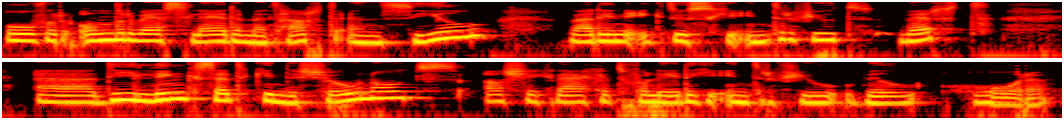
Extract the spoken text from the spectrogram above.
over onderwijs leiden met hart en ziel, waarin ik dus geïnterviewd werd. Uh, die link zet ik in de show notes als je graag het volledige interview wil horen.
